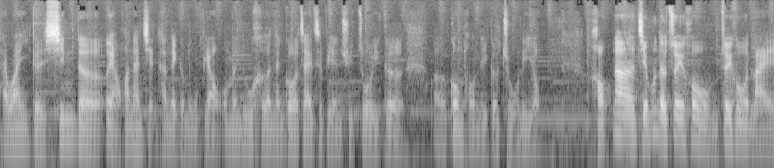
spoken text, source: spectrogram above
台湾一个新的二氧化碳减碳的一个目标。我们如何能够在这边去做一个呃共同的一个着力哦？好，那节目的最后，我们最后来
